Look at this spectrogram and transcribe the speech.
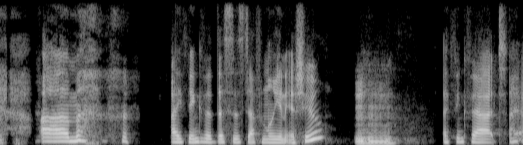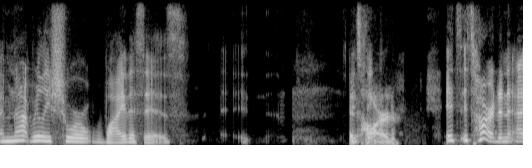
Um, I think that this is definitely an issue. hmm I think that I, I'm not really sure why this is. It's think- hard. It's it's hard, and I,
